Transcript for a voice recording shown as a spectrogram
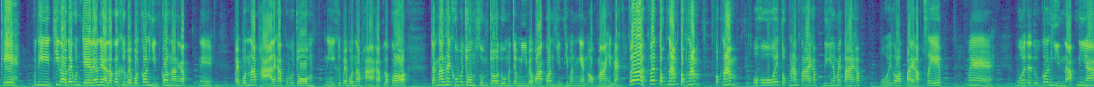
เค วิธีที่เราได้คุณเจแล้วเนี่ยเราก็ขึ้นไปบนก้อนหินก้อนนั้นครับนี่ไปบนหน้าผาเลยครับคุณผู้ชมนี่ขึ้นไปบนหน้าผาครับ แล้วก็จากนั้นให้คุณผู้ชมซูมจอดูมันจะมีแบบว่าก้อนหินที่มันแหง่นออกมาเห็นไหมเออเฮ้ยตกน้ำตกน้ำตกน้ำโอ้โหตกน้ำตายครับ ดีนะไม่ตายครับ โอ้ยรอดไปครับเซฟแม่ มัวแต่ดูก้อนหินนับนี่ฮะ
